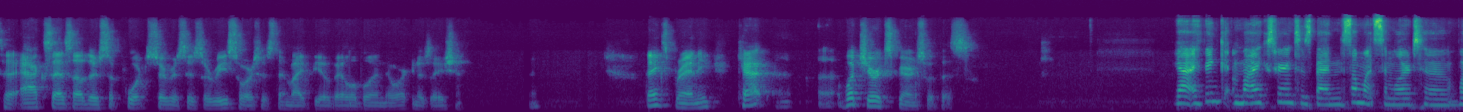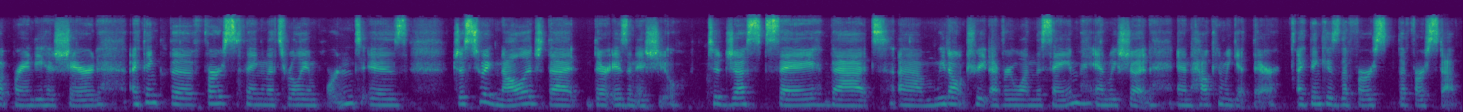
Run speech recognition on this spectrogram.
to access other support services or resources that might be available in the organization. Okay. Thanks, Brandy. Kat, uh, what's your experience with this? Yeah, I think my experience has been somewhat similar to what Brandy has shared. I think the first thing that's really important is just to acknowledge that there is an issue. To just say that um, we don't treat everyone the same, and we should, and how can we get there? I think is the first the first step.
